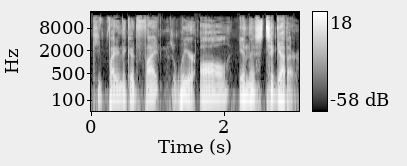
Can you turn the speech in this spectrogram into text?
keep fighting the good fight because we are all in this together.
